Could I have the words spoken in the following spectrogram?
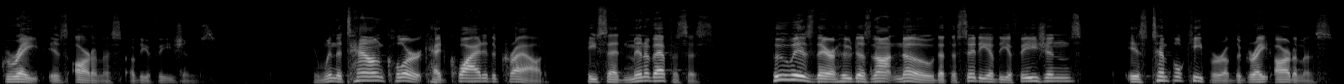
Great is Artemis of the Ephesians. And when the town clerk had quieted the crowd, he said, Men of Ephesus, who is there who does not know that the city of the Ephesians is temple keeper of the great Artemis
